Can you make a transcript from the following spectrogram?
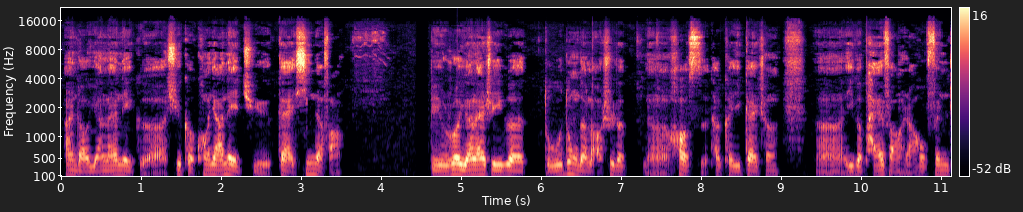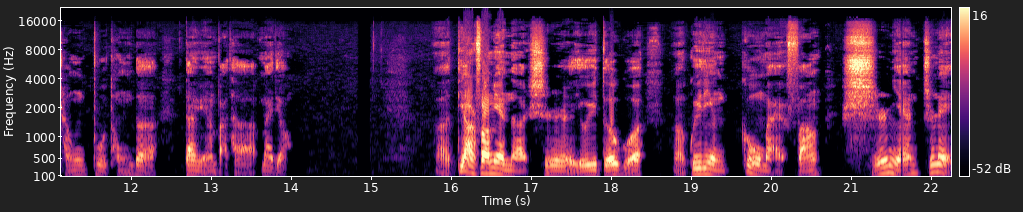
按照原来那个许可框架内去盖新的房。比如说原来是一个独栋的老式的呃 house，它可以盖成呃一个排房，然后分成不同的单元把它卖掉。呃，第二方面呢是由于德国呃规定。购买房十年之内，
